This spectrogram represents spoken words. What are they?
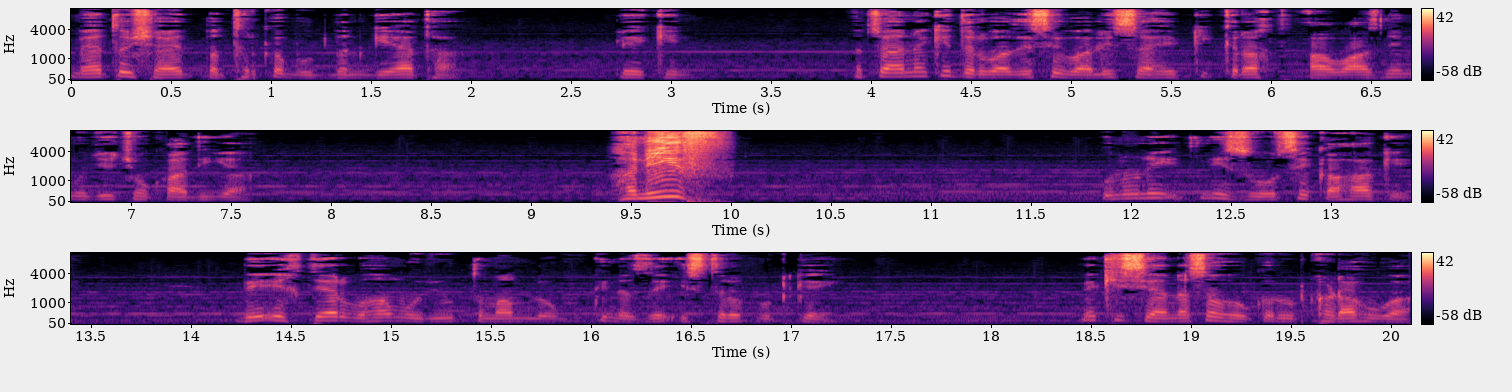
میں تو شاید پتھر کا بت بن گیا تھا، لیکن اچانک ہی دروازے سے والد صاحب کی کرخت آواز نے مجھے چونکا دیا۔ حنیف! انہوں نے اتنی زور سے کہا کہ بے اختیار وہاں موجود تمام لوگوں کی نظریں اس طرف اٹھ گئی میں کسیانہ سا ہو کر اٹھ کھڑا ہوا۔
